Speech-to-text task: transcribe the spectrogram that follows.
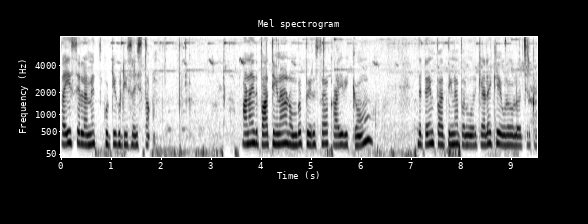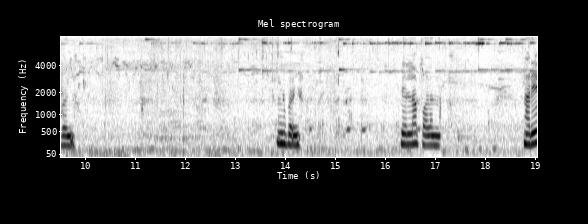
சைஸ் எல்லாமே குட்டி குட்டி சைஸ் தான். ஆனால் இது பார்த்திங்கன்னா ரொம்ப பெருசாக காய் விற்கும். இந்த டைம் பார்த்தீங்கன்னா பாருங்கள் ஒரு கிளைக்கு இவ்வளோ இவ்வளோ வச்சுருக்கு பாருங்கள் இங்கே பாருங்கள் இதெல்லாம் பழம்தான் நிறைய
